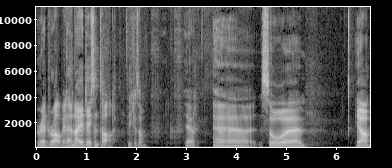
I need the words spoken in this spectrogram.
Red Robin. Bat- Nej, Jason Todd. Gick jag som. Ja. Eh, så, eh, ja.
